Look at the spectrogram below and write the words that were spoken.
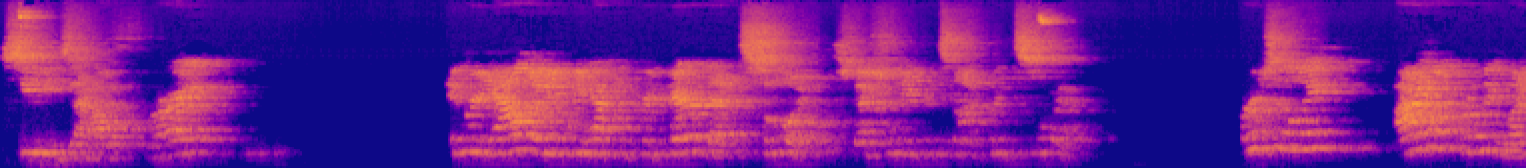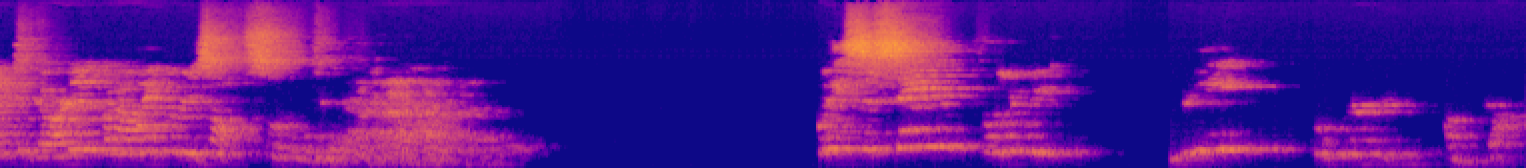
seeds out, right? In reality, we have to prepare that soil, especially if it's not good soil. Personally, I don't really like to garden, but I like the results. but it's the same for when we read the Word of God.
